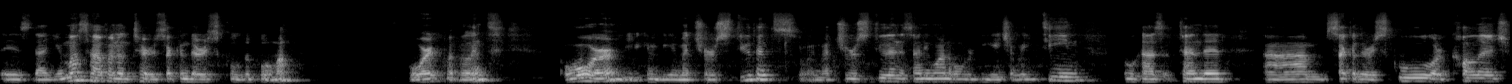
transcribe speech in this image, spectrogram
is that you must have an Ontario Secondary School diploma or equivalent, or you can be a mature student. So a mature student is anyone over the age of 18 who has attended um, secondary school or college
